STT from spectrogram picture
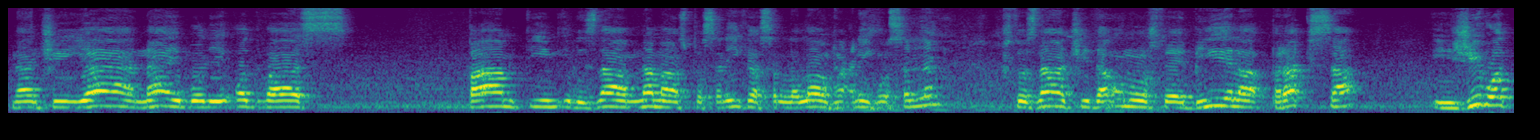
Znači, ja najbolje od vas pamtim ili znam namaz poslanika sallallahu alaihi wa sallam, što znači da ono što je bila praksa i život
